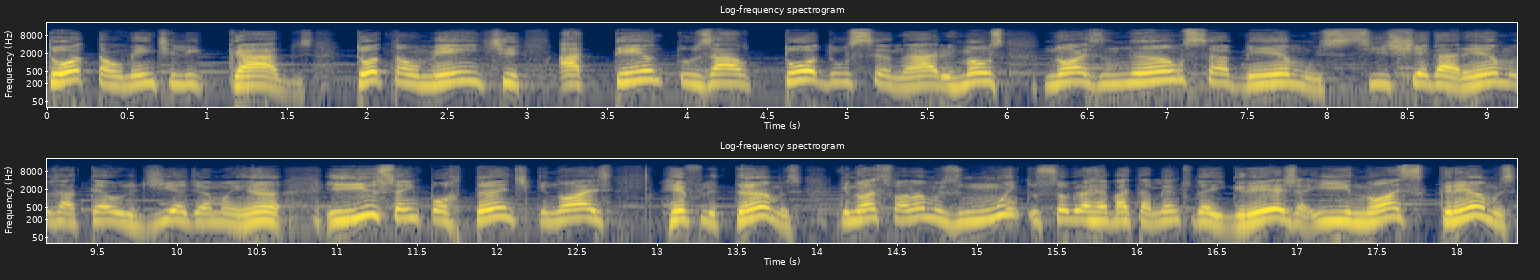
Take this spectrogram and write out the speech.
totalmente ligados, totalmente atentos a todo o cenário. Irmãos, nós não sabemos se chegaremos até o dia de amanhã, e isso é importante que nós reflitamos, que nós falamos muito sobre o arrebatamento da igreja e nós cremos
